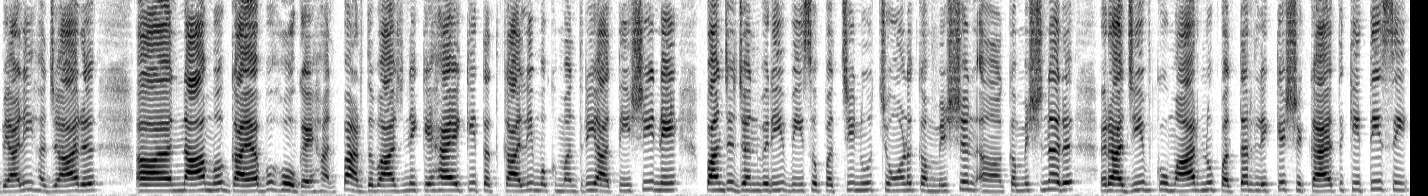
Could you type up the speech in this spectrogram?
42000 ਅ, ਨਾਮ ਗਾਇਬ ਹੋ ਗਏ ਹਨ। ਭਾਰਦਵਾਜ ਨੇ ਕਿਹਾ ਹੈ ਕਿ ਤਤਕਾਲੀ ਮੁੱਖ ਮੰਤਰੀ ਆਤੀਸ਼ੀ ਨੇ 5 ਜਨਵਰੀ 2025 ਨੂੰ ਚੋਣ ਕਮਿਸ਼ਨ ਕਮਿਸ਼ਨਰ ਰਾਜੀਵ ਕੁਮਾਰ ਨੂੰ ਪੱਤਰ ਲਿਖ ਕੇ ਸ਼ਿਕਾਇਤ ਕੀਤੀ ਸੀ।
